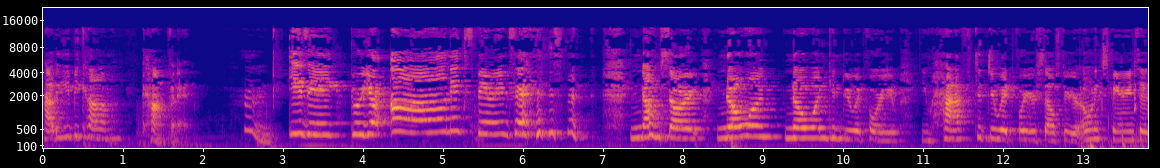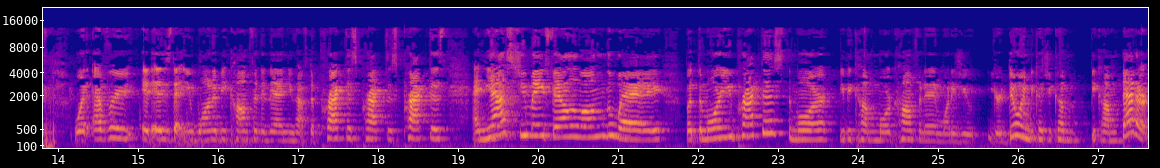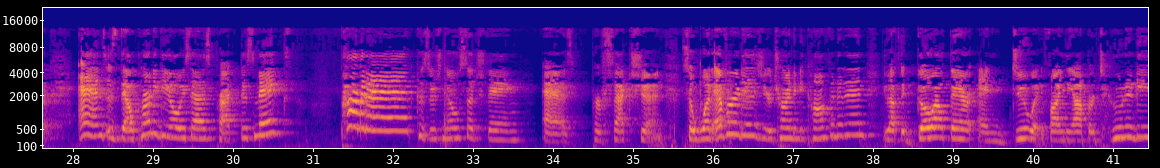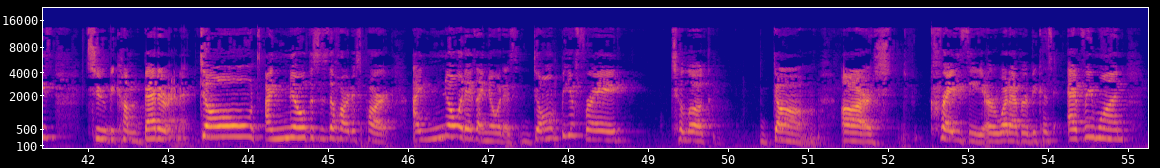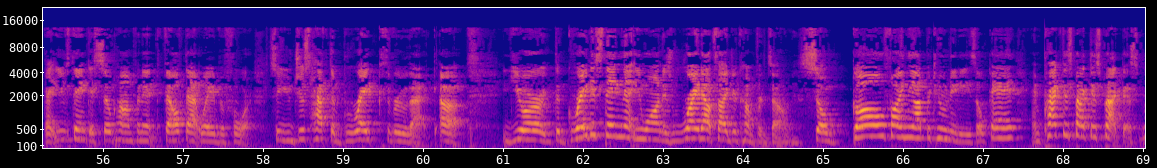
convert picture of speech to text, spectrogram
How do you become confident? Hmm, easy through your own experiences. I'm sorry. No one, no one can do it for you. You have to do it for yourself through your own experiences. Whatever it is that you want to be confident in, you have to practice, practice, practice. And yes, you may fail along the way, but the more you practice, the more you become more confident in what is you, you're doing because you come, become better. And as Dale Carnegie always says, practice makes permanent because there's no such thing as perfection. So whatever it is you're trying to be confident in, you have to go out there and do it. Find the opportunities to become better in it. Don't, I know this is the hardest part. I know it is, I know it is. Don't be afraid to look dumb or crazy or whatever because everyone that you think is so confident felt that way before. So you just have to break through that. Uh, your the greatest thing that you want is right outside your comfort zone. So go find the opportunities, okay? And practice, practice, practice.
